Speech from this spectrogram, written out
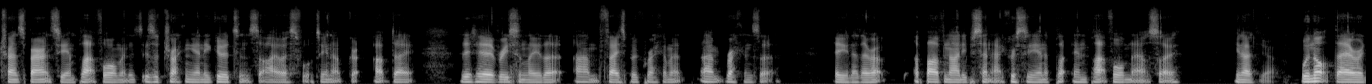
transparency and platform and is, is it tracking any good since the iOS 14 up, update? I did hear recently that um, Facebook recommend, um, reckons that they, you know they're up above 90% accuracy in a pl- in platform now. So you know yeah. we're not there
